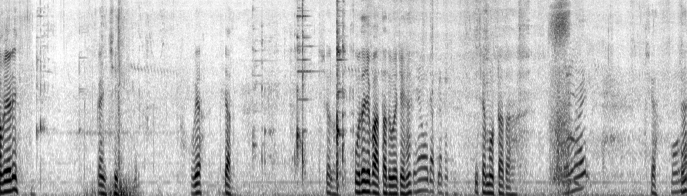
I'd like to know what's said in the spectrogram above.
ਹਾਂ ਵੀ ਜਿਹੜੀ ਕੈਂਚੀ। ਹੋ ਗਿਆ ਚੱਲ। ਚਲੋ ਉਹਦੇ ਚ ਪਾਤਾ ਦੂਏ ਚ ਹੈ ਇਹ ਉਹ ਚੱਕ ਲੈ ਪੁੱਤ। ਅੱਛਾ ਮੋਟਾ ਤਾਂ। ਮੋੜਨਾ ਹੈ। ਅੱਛਾ ਮੋੜਨਾ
